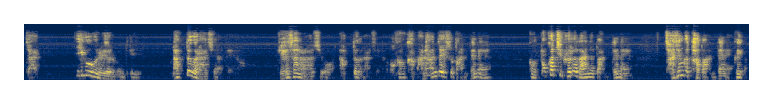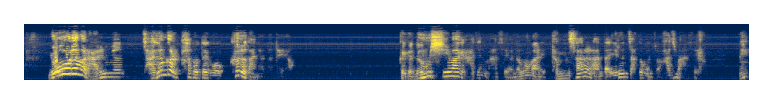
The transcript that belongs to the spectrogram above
자, 이 부분을 여러분들이 납득을 하셔야 돼요. 계산을 하시고 납득을 하셔야 돼요. 어, 그럼 가만히 앉아 있어도 안 되네. 그럼 똑같이 걸어 다녀도 안 되네. 자전거 타도 안 되네. 그러니까 요령을 알면 자전거를 타도 되고 걸어 다녀도 돼요. 그러니까 너무 심하게 하지는 마세요. 너무 많이 등산을 한다 이런 작업은 좀 하지 마세요. 네?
